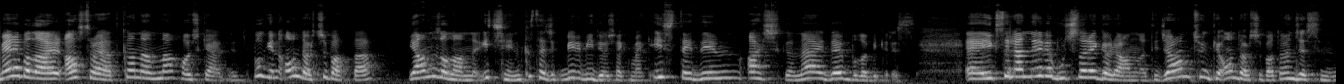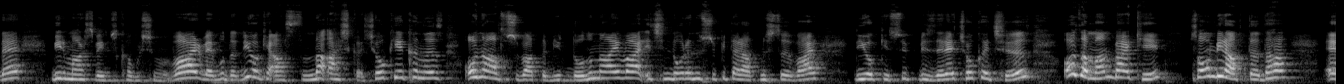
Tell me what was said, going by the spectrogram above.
Merhabalar Astro Hayat kanalına hoş geldiniz. Bugün 14 Şubat'ta yalnız olanlar için kısacık bir video çekmek istedim. Aşkı nerede bulabiliriz? Ee, yükselenleri ve burçlara göre anlatacağım. Çünkü 14 Şubat öncesinde bir Mars-Venüs kavuşumu var ve bu da diyor ki aslında aşka çok yakınız. 16 Şubat'ta bir dolunay var. İçinde Uranüs-Jüpiter 60'lığı var. Diyor ki sürprizlere çok açığız. O zaman belki son bir haftada e,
